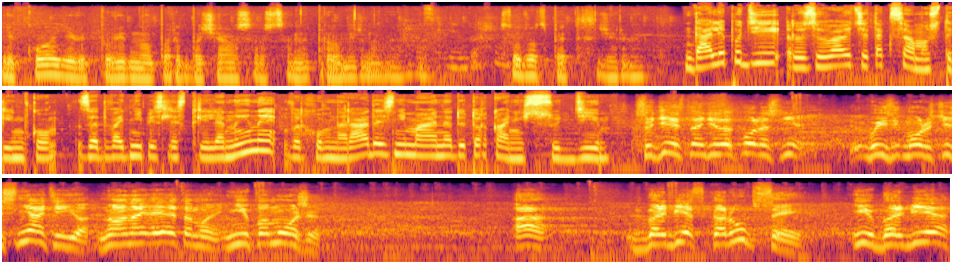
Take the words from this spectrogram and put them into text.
якої відповідно передбачався ось це неправомірна вигода. 125 тисяч гривень. Далі події розвиваються так само стрімко. За два дні після стрілянини Верховна Рада знімає недоторканність судді. Судейственная недотворность, не- вы можете снять ее, но она этому не поможет. А в борьбе с коррупцией и в борьбе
